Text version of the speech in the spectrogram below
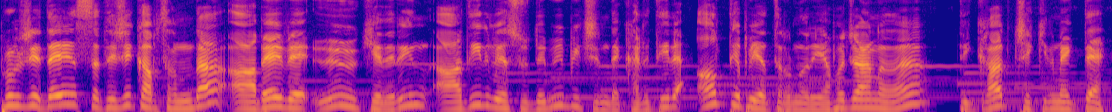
Projede strateji kapsamında AB ve üye ülkelerin adil ve sürdürülebilir biçimde kaliteli altyapı yatırımları yapacağına dikkat çekilmekte.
